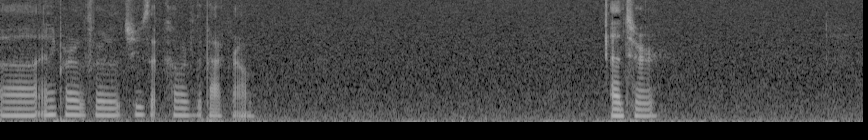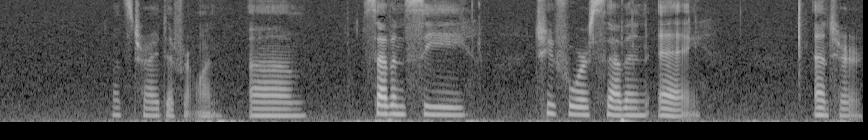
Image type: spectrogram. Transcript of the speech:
Uh, any part of the photo, choose that color of the background. Enter. Let's try a different one. Um, 7C 247A. Enter.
